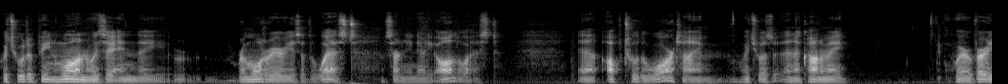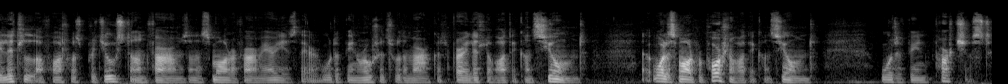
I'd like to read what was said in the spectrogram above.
which would have been one, we say, in the remoter areas of the West, certainly nearly all the West, uh, up to the wartime, which was an economy where very little of what was produced on farms and the smaller farm areas there would have been routed through the market. Very little of what they consumed, uh, well, a small proportion of what they consumed, would have been purchased.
